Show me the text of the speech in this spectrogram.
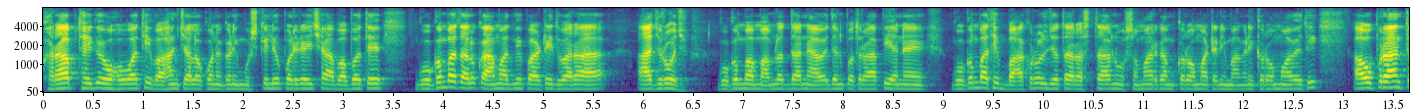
ખરાબ થઈ ગયો હોવાથી વાહન ચાલકોને ઘણી મુશ્કેલીઓ પડી રહી છે. આ બાબતે ગોગંબા તાલુકા આમ આદમી પાર્ટી દ્વારા આજરોજ ગોગંબા મામલતદારને આવેદનપત્ર આપી અને ગોગંબાથી બાકરોલ જતા રસ્તાનું સમારકામ કરવા માટેની માંગણી કરવામાં આવી હતી. આ ઉપરાંત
